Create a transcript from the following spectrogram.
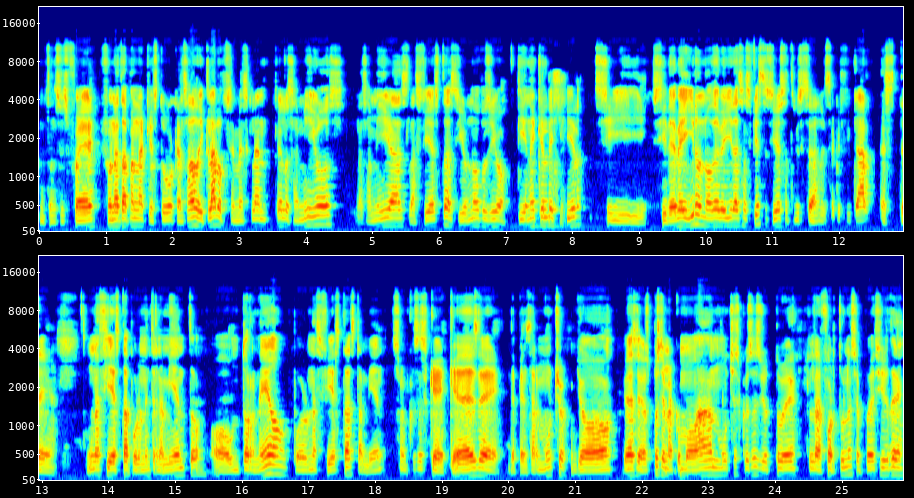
Entonces fue, fue una etapa en la que estuvo cansado y claro, pues se mezclan que los amigos, las amigas, las fiestas y uno pues digo, tiene que elegir si, si debe ir o no debe ir a esas fiestas, si debe sacrificar este, una fiesta por un entrenamiento o un torneo por unas fiestas también. Son cosas que, que debes de, de pensar mucho. Yo, gracias a Dios, pues se me acomodaban muchas cosas. Yo tuve la fortuna, se puede decir, de,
